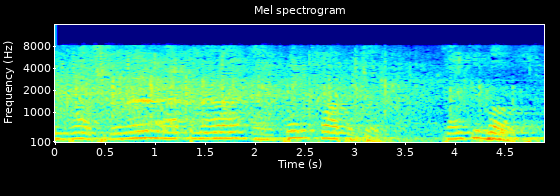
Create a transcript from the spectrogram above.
We've watched Lorraine McNamara and Quinn Carpenter. Thank you both.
